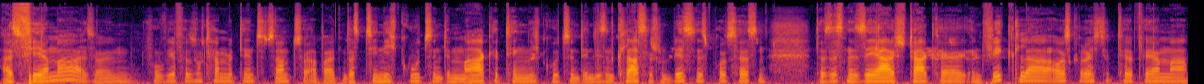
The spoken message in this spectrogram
als Firma, also wo wir versucht haben, mit denen zusammenzuarbeiten, dass die nicht gut sind im Marketing, nicht gut sind in diesen klassischen Businessprozessen. Das ist eine sehr starke Entwickler ausgerichtete Firma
